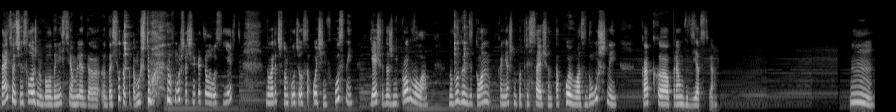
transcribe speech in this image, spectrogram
Знаете, очень сложно было донести омлет до, сюда, потому что муж очень хотел его съесть. Говорит, что он получился очень вкусный. Я еще даже не пробовала, но выглядит он, конечно, потрясающе. Он такой воздушный, как э, прям в детстве. М -м -м.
